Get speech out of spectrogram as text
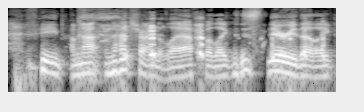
I mean, I'm not I'm not trying to laugh, but like this theory that like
